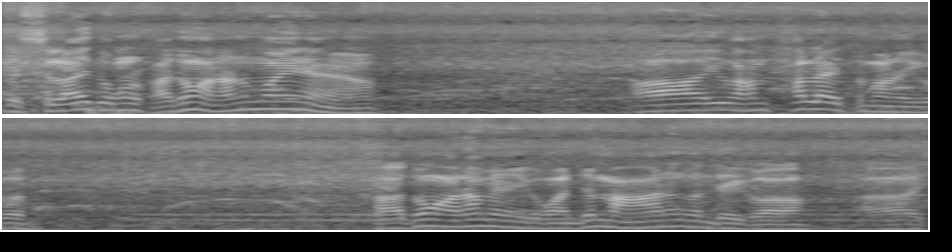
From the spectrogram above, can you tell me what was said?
그 슬라이드 오늘 가동 안 하는 모양이네. 아 이거 한번 탈라 했더만 이거. 가동 안 하면 이거 완전 망하는 건데 이거. 아씨.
